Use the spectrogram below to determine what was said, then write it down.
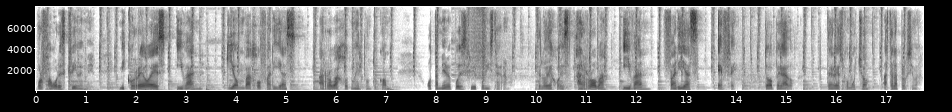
por favor escríbeme. Mi correo es iván-farías.hotmail.com o también me puedes escribir por Instagram. Te lo dejo, es arroba Iván. Todo pegado. Te agradezco mucho. Hasta la próxima.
